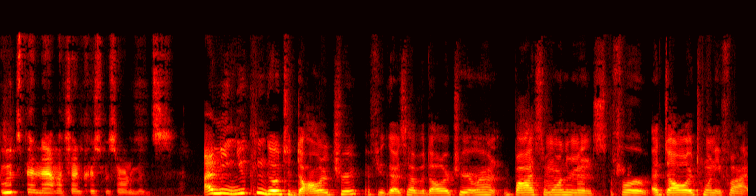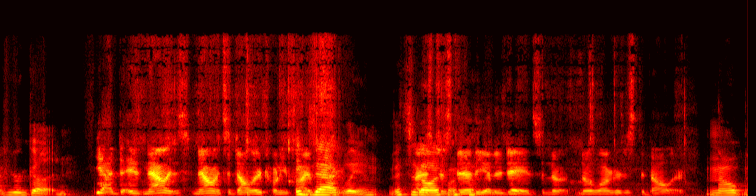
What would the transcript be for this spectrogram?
who would spend that much on christmas ornaments I mean, you can go to Dollar Tree if you guys have a Dollar Tree around. Buy some ornaments for a dollar twenty-five. You're good. yeah now it's now it's a dollar 25 Exactly. It's a dollar I was just there the other day it's no, no longer just a dollar Nope.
